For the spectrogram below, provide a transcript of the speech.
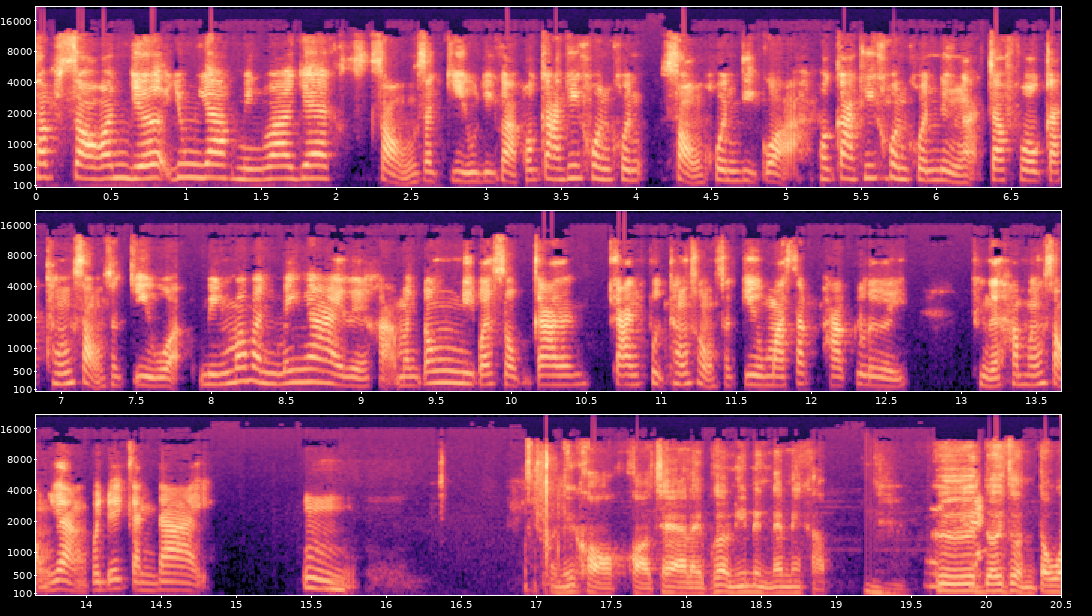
ซับซ้อนเยอะยุ่งยากมิ้นว่าแยกสอง skill ดีกว่า เพราะการที่คนคนสองคนดีกว่า เพราะการที่คนคนหนึ่งอะจะโฟกัสทั้งสอง skill อะมิ้นว่ามันไม่ง่ายเลยค่ะ มันต้องมีประสบการณ์การฝึกทั้งสอง skill มาสักพักเลย ถึงจะทำทั้งสองอย่างไปด้วยกันได้ อืมอันนี้ขอขอแชร์อะไรเพิ่มนิดนึงได้ไหมครับอืม คือโดยส่วนตัว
